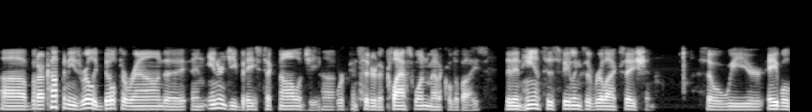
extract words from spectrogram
Uh, but our company is really built around a, an energy based technology. Uh, we're considered a class one medical device that enhances feelings of relaxation. So we're able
